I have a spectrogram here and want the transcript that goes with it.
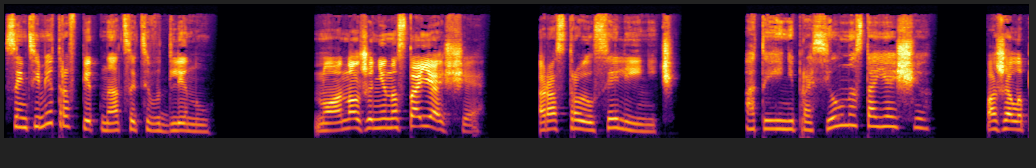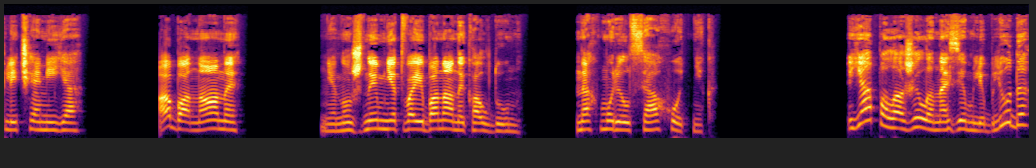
сантиметров 15 в длину. «Но она же не настоящая!» — расстроился Линич. «А ты и не просил настоящую?» — пожала плечами я. «А бананы?» «Не нужны мне твои бананы, колдун!» — нахмурился охотник. Я положила на землю блюдо,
